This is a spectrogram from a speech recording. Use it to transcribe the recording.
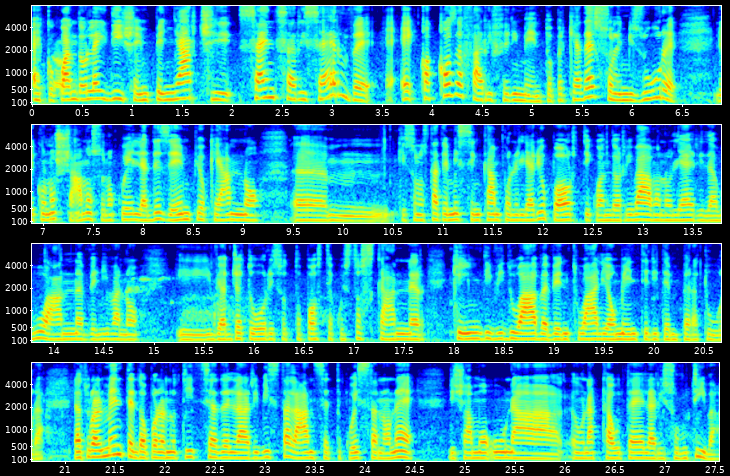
Ecco, quando lei dice impegnarci senza riserve, ecco, a cosa fa riferimento? Perché adesso le misure, le conosciamo, sono quelle ad esempio che, hanno, ehm, che sono state messe in campo negli aeroporti quando arrivavano gli aerei da Wuhan, venivano i viaggiatori sottoposti a questo scanner che individuava eventuali aumenti di temperatura. Naturalmente dopo la notizia della rivista Lancet questa non è diciamo, una, una cautela risolutiva.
